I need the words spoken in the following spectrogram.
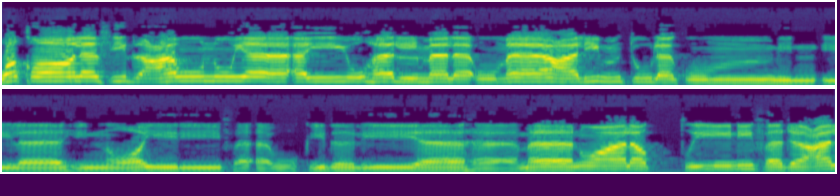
وَقَالَ فِرْعَوْنُ يَا أَيُّهَا الْمَلَأُ مَا عَلِمْتُ لَكُم مِّنْ إِلَٰهٍ غَيْرِي فَأَوْقِدْ لِي يَا هَامَانُ عَلَى الطِّينِ فَاجْعَل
